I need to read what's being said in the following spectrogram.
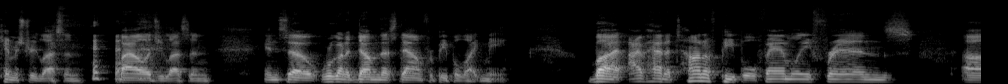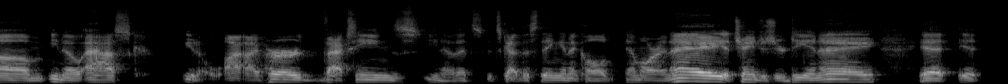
chemistry lesson, biology lesson. And so we're going to dumb this down for people like me. But I've had a ton of people, family, friends, um, you know, ask, you know, I, have heard vaccines, you know, that's it's got this thing in it called mRNA. It changes your DNA. It it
